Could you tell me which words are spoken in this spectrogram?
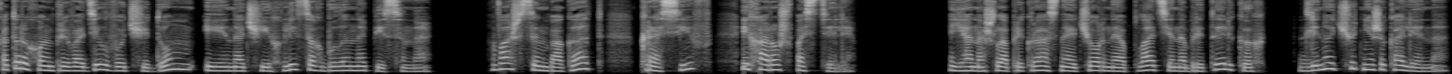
которых он приводил в отчий дом и на чьих лицах было написано «Ваш сын богат, красив и хорош в постели». Я нашла прекрасное черное платье на бретельках длиной чуть ниже колена,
